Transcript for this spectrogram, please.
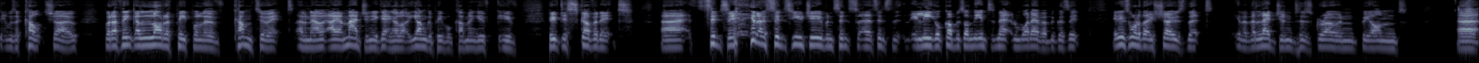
it was a cult show, but I think a lot of people have come to it. And now I imagine you're getting a lot of younger people coming who've who've, who've discovered it uh, since you know since YouTube and since uh, since the illegal copies on the internet and whatever, because it it is one of those shows that you know the legend has grown beyond uh,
